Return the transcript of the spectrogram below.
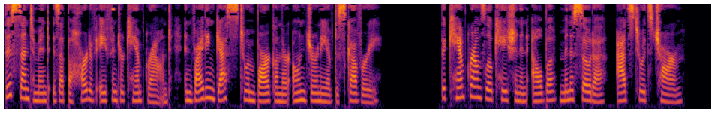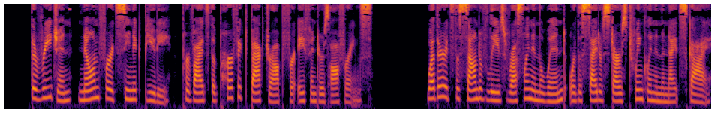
This sentiment is at the heart of Aefintyr Campground, inviting guests to embark on their own journey of discovery. The campground's location in Elba, Minnesota, adds to its charm. The region, known for its scenic beauty, provides the perfect backdrop for Aefintyr's offerings. Whether it's the sound of leaves rustling in the wind or the sight of stars twinkling in the night sky,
